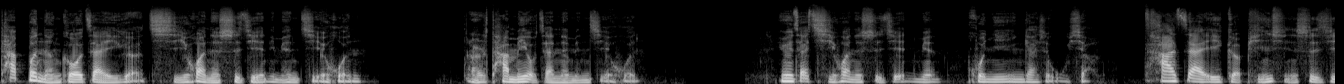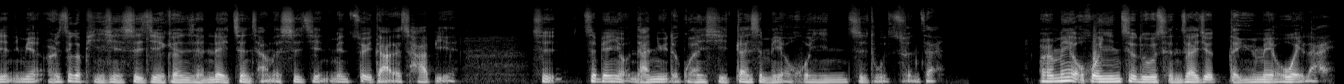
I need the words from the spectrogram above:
他不能够在一个奇幻的世界里面结婚，而他没有在那边结婚，因为在奇幻的世界里面，婚姻应该是无效的。他在一个平行世界里面，而这个平行世界跟人类正常的世界里面最大的差别是，这边有男女的关系，但是没有婚姻制度的存在，而没有婚姻制度的存在，就等于没有未来。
